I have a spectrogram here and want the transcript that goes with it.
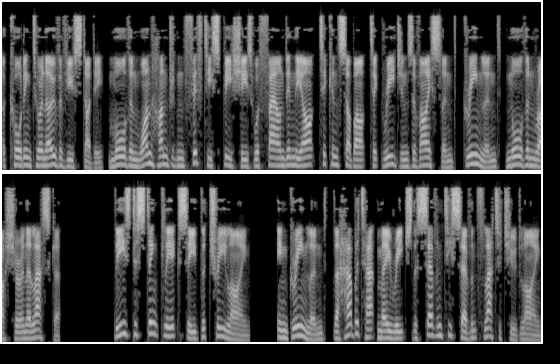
According to an overview study, more than 150 species were found in the Arctic and subarctic regions of Iceland, Greenland, northern Russia and Alaska. These distinctly exceed the tree line. In Greenland, the habitat may reach the 77th latitude line.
